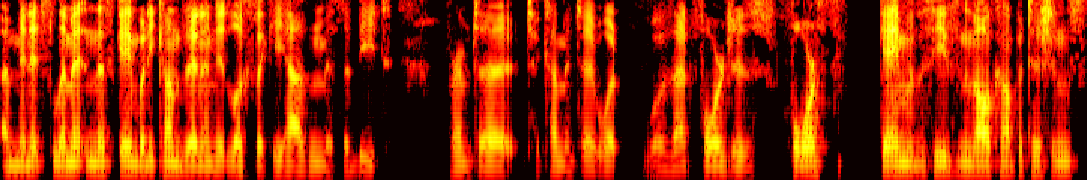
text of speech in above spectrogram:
a, minutes limit in this game, but he comes in and it looks like he hasn't missed a beat for him to to come into what, what was that Forge's fourth game of the season in all competitions,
